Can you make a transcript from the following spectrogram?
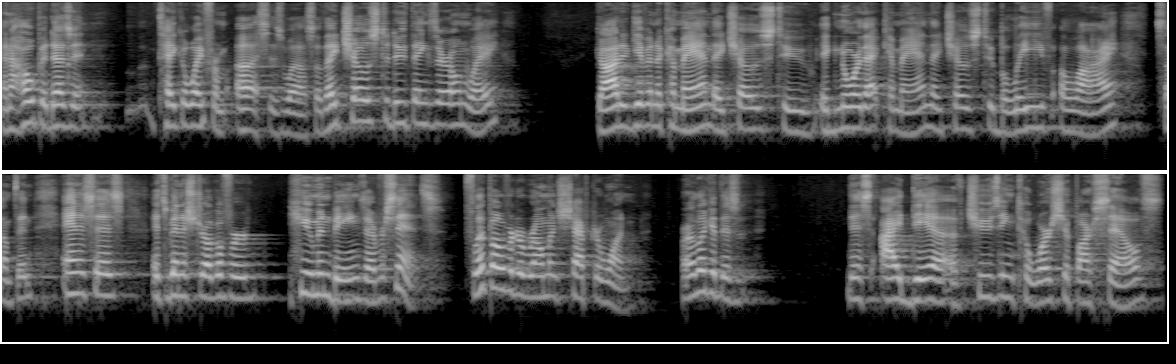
And I hope it doesn't take away from us as well. So they chose to do things their own way. God had given a command. They chose to ignore that command. They chose to believe a lie, something. And it says it's been a struggle for human beings ever since. Flip over to Romans chapter 1, or look at this, this idea of choosing to worship ourselves,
